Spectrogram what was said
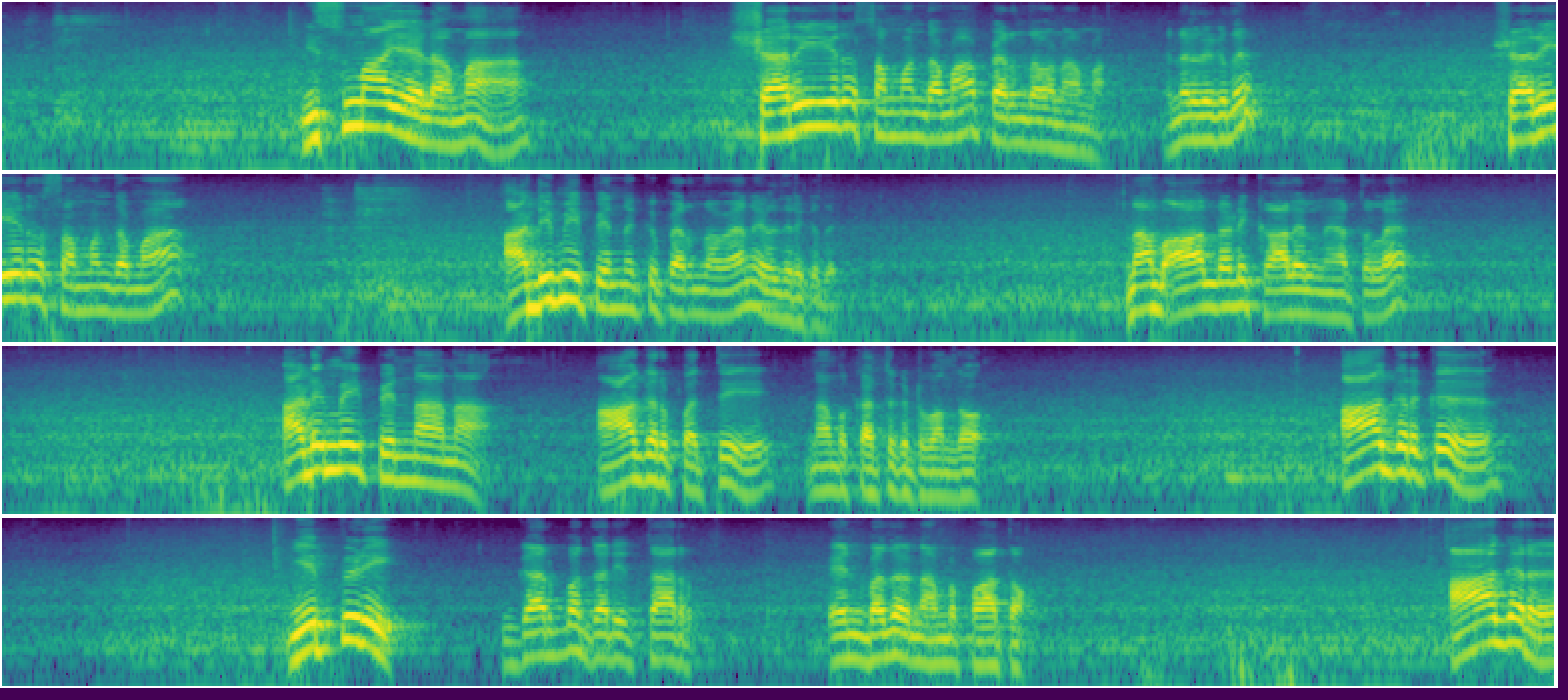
இஸ்மாயேலாமா ஷரீர சம்பந்தமாக பிறந்தவனாமா? என்ன எழுதிருக்குது ஷரீர சம்பந்தமாக அடிமை பெண்ணுக்கு பிறந்தவன் எழுதியிருக்குது. நாம் ஆல்ரெடி காலையில் நேரத்தில் அடிமை பெண்ணானா ஆகர் பற்றி நம்ம கற்றுக்கிட்டு வந்தோம். ஆகருக்கு எப்படி கர்ப்ப தரித்தார் என்பது நாம் பார்த்தோம். ஆகர்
